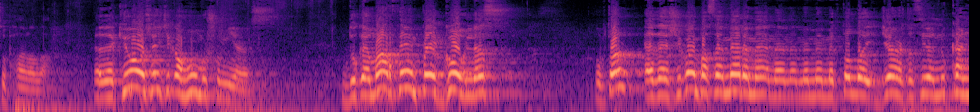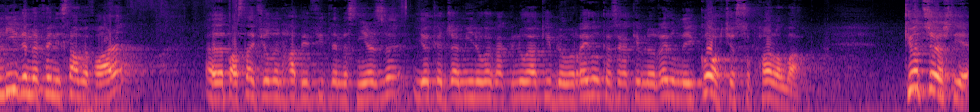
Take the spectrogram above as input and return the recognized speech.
Subhanallahu. Edhe kjo është ajo që ka humbur shumë njerëz. Duke marrë fenë prej Google-s, Kupton? Edhe e shikojmë pastaj merren me me me me, me këto lloj gjërash të cilat nuk kanë lidhje me fenë islame fare. Edhe pastaj fillojnë hapin fitnë mes njerëzve, jo kjo xhami nuk e ka nuk ka kiblën në rregull, kjo s'e ka kiblën në rregull në një kohë që subhanallahu. Kjo çështje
